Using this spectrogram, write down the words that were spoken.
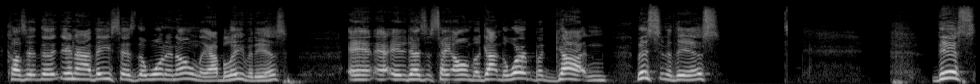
Because the NIV says the one and only, I believe it is. And uh, it doesn't say only begotten. The word begotten, listen to this. This,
